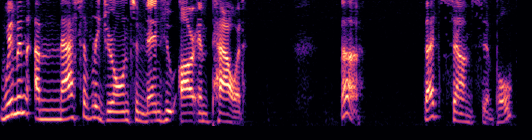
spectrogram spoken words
Women are massively drawn to men who are empowered. Ah, that sounds simple.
